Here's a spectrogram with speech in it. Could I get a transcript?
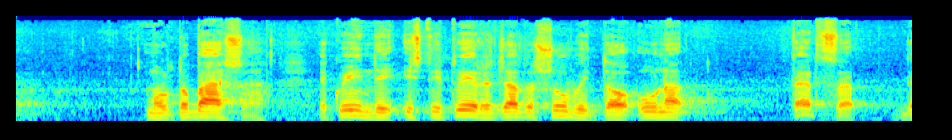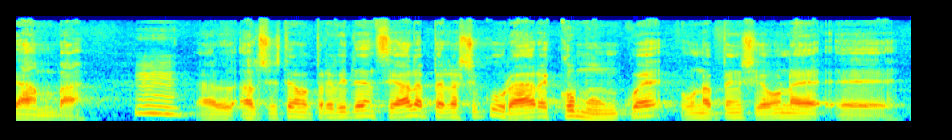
molto bassa. E quindi istituire già da subito una terza gamba mm. al, al, sistema previdenziale per assicurare comunque una pensione eh,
